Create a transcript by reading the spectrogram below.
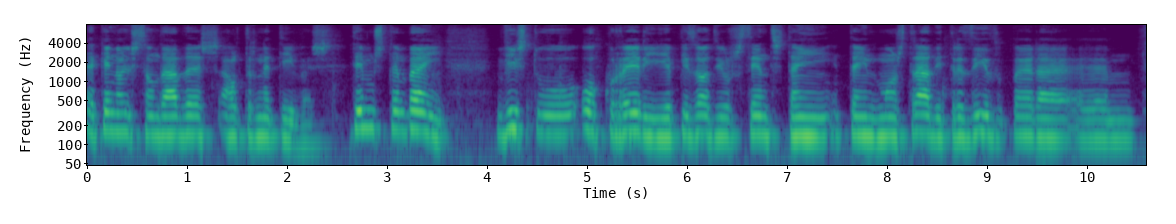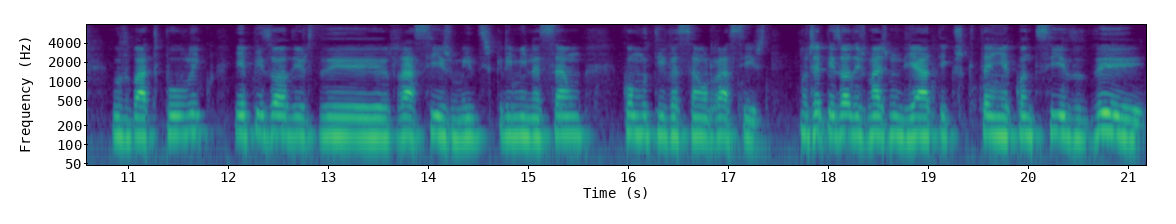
a quem não lhes são dadas alternativas. Temos também visto ocorrer e episódios recentes têm, têm demonstrado e trazido para um, o debate público episódios de racismo e discriminação com motivação racista. Os episódios mais mediáticos que têm acontecido de,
